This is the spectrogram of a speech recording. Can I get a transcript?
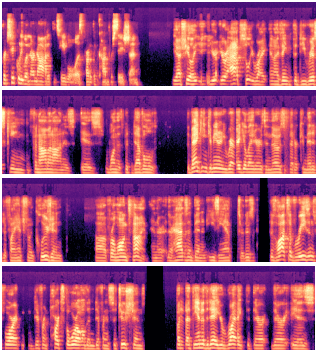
particularly when they're not at the table as part of the conversation. Yeah, Sheila, you're you're absolutely right, and I think the de-risking phenomenon is is one that's bedeviled the banking community, regulators, and those that are committed to financial inclusion uh, for a long time, and there there hasn't been an easy answer. There's There's lots of reasons for it in different parts of the world and different institutions. But at the end of the day, you're right that there there is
